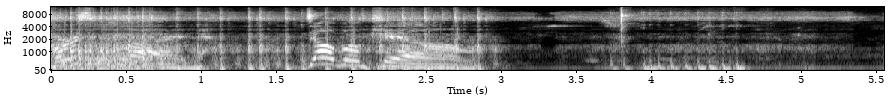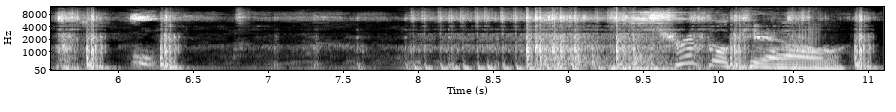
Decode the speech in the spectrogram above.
First blood. Double kill. Triple kill.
